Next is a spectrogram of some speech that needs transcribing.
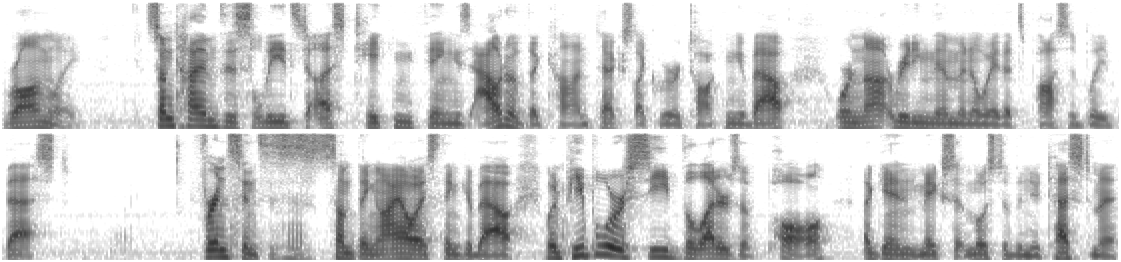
wrongly. Sometimes this leads to us taking things out of the context, like we were talking about, or not reading them in a way that's possibly best. For instance, this is something I always think about. When people receive the letters of Paul, again, makes up most of the New Testament,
